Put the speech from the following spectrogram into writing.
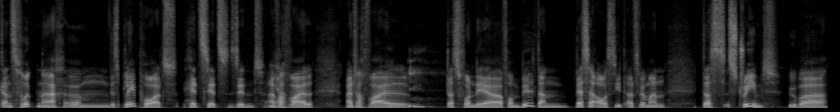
ganz verrückt nach ähm, DisplayPort-Headsets sind. Einfach ja. weil, einfach weil das von der, vom Bild dann besser aussieht, als wenn man das streamt über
